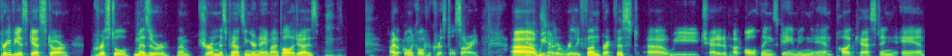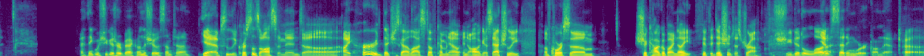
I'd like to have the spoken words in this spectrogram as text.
previous guest star Crystal Mazur. I'm sure I'm mispronouncing your name. I apologize. I only called her Crystal. Sorry. Uh, Yeah, we had a really fun breakfast. Uh, we chatted about all things gaming and podcasting, and I think we should get her back on the show sometime. Yeah, absolutely. Crystal's awesome, and uh, I heard that she's got a lot of stuff coming out in August. Actually, of course, um, Chicago by Night Fifth Edition just dropped. She did a lot Yeah. of setting work on that. Uh,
